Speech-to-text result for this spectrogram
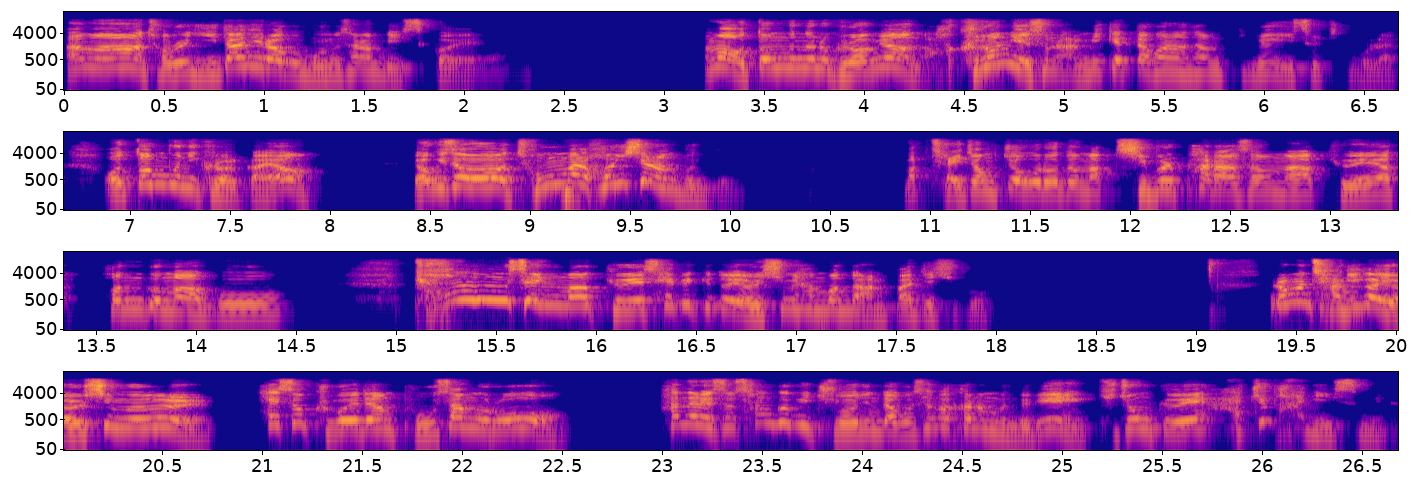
아마 저를 이단이라고 보는 사람도 있을 거예요. 아마 어떤 분들은 그러면 아, 그런 예수는 안 믿겠다고 하는 사람 분명히 있을지 몰라요. 어떤 분이 그럴까요? 여기서 정말 헌신한 분들, 막 재정적으로도 막 집을 팔아서 막 교회 헌금하고 평생 막 교회 새벽기도 열심히 한 번도 안 빠지시고 여러분 자기가 열심을 해서 그거에 대한 보상으로 하늘에서 상급이 주어진다고 생각하는 분들이 기존 교회에 아주 많이 있습니다.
